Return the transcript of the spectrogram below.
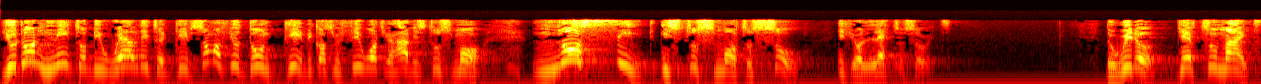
you don't need to be wealthy to give. Some of you don't give because you feel what you have is too small. No seed is too small to sow if you're led to sow it. The widow gave two mites.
